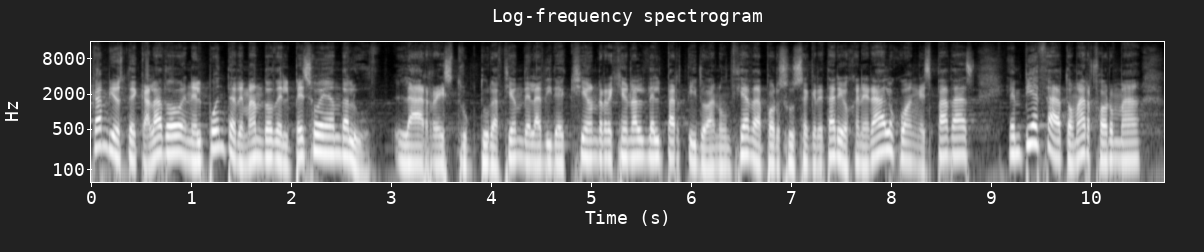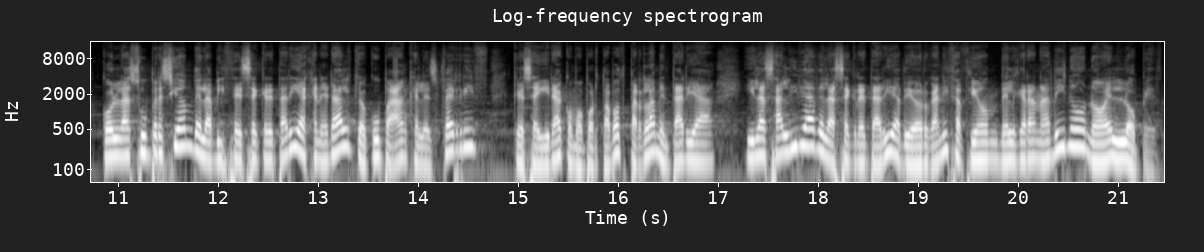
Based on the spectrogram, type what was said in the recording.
Cambios de calado en el puente de mando del PSOE andaluz. La reestructuración de la dirección regional del partido anunciada por su secretario general, Juan Espadas, empieza a tomar forma con la supresión de la vicesecretaría general que ocupa Ángeles Ferriz, que seguirá como portavoz parlamentaria, y la salida de la Secretaría de Organización del granadino Noel López,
